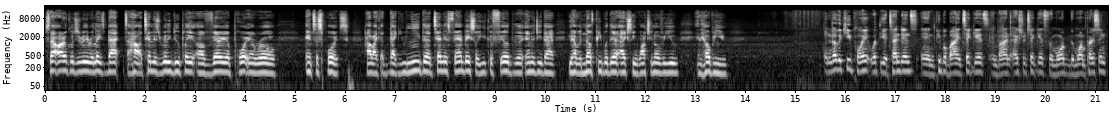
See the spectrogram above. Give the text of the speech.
So that article just really relates back to how attendance really do play a very important role into sports. How like like you need the attendance fan base so you can feel the energy that you have enough people there actually watching over you and helping you. And another key point with the attendance and people buying tickets and buying extra tickets for more than one person,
